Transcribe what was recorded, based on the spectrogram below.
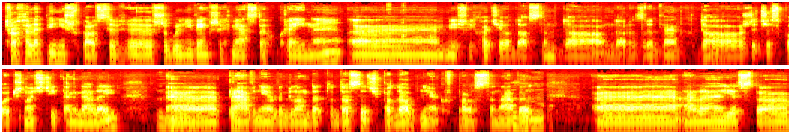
trochę lepiej niż w Polsce, w szczególnie większych miastach Ukrainy, e, jeśli chodzi o dostęp do, do rozrywek, do życia społeczności i tak dalej. Mhm. Prawnie wygląda to dosyć podobnie jak w Polsce nawet. Mhm. Ale jest to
